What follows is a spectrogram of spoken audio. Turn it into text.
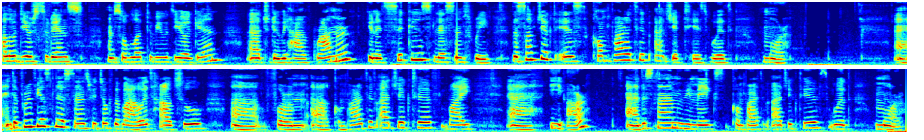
Hello, dear students. I'm so glad to be with you again. Uh, today we have Grammar, Unit 6, Lesson 3. The subject is comparative adjectives with more. Uh, in the previous lessons, we talked about how to uh, form a comparative adjective by uh, ER. And this time we make comparative adjectives with more.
